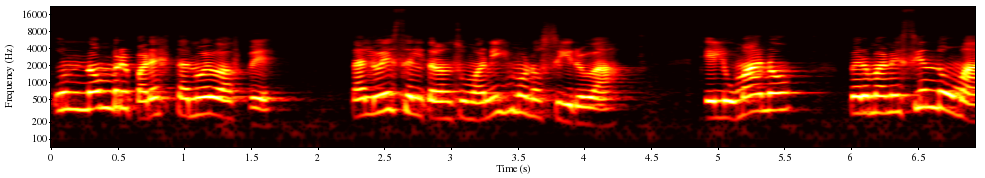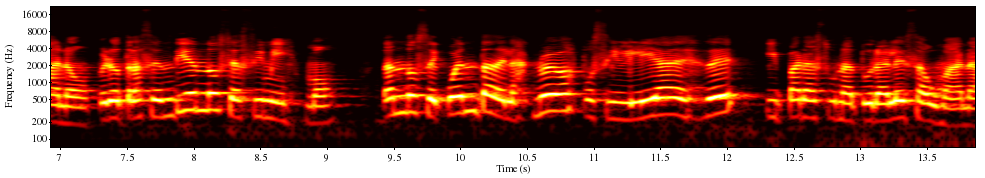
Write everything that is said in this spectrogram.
un nombre para esta nueva fe. Tal vez el transhumanismo nos sirva. El humano permaneciendo humano, pero trascendiéndose a sí mismo, dándose cuenta de las nuevas posibilidades de y para su naturaleza humana.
